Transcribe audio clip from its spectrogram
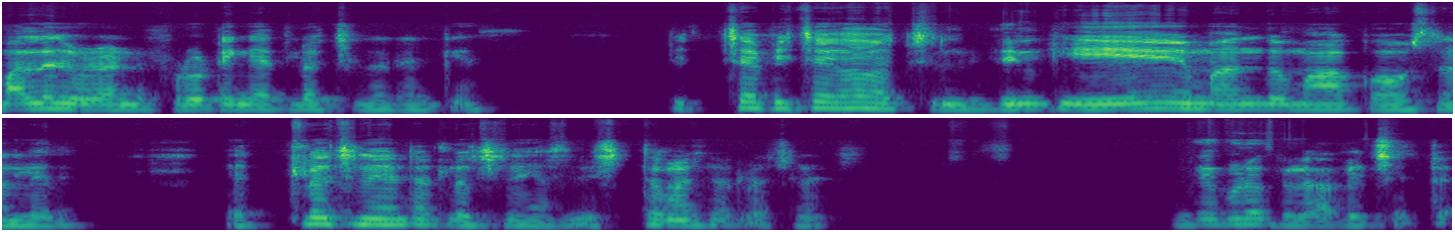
మళ్ళీ చూడండి ఫ్రూటింగ్ ఎట్లా వచ్చిందో దీనికి. పిచ్చ పిచ్చగా వచ్చింది. దీనికి ఏ మందు మాకు అవసరం లేదు. ఎట్లా వచ్చినాయ్ అంటే అట్లా వచ్చినాయి అసలు ఇష్టమొచ్చినట్లొచ్చినాయి. ఇది కూడా గులాబీ చెట్టు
